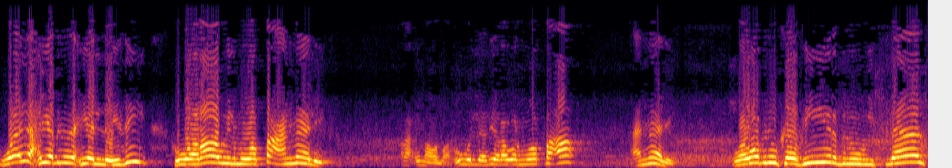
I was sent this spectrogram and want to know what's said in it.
ويحيى بن يحيى الليثي هو راوي الموطأ عن مالك. رحمه الله. هو الذي روى الموطأ عن مالك. وهو ابن كثير بن وسلاس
